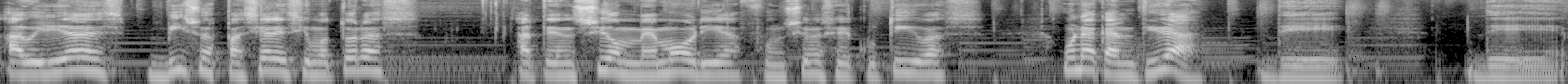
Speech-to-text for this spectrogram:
habilidades visoespaciales y motoras, atención, memoria, funciones ejecutivas, una cantidad de, de,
